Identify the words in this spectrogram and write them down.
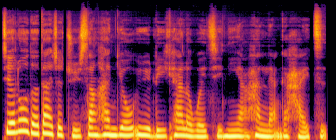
杰洛德带着沮丧和忧郁离开了维吉尼亚和两个孩子。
